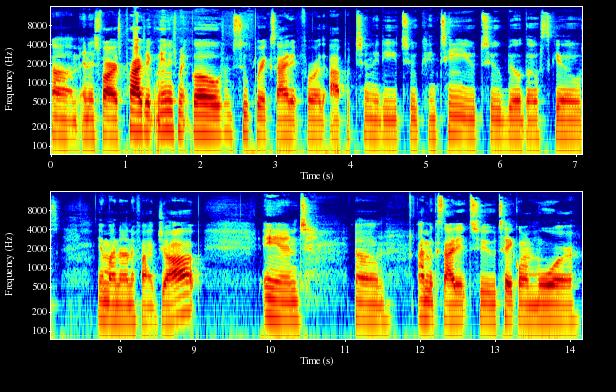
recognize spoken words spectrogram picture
Um, and as far as project management goes, I'm super excited for the opportunity to continue to build those skills in my nine to five job. And um, I'm excited to take on more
